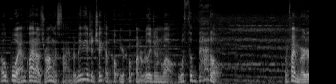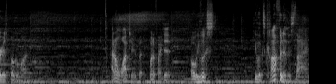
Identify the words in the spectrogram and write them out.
Oh boy, I'm glad I was wrong this time, but maybe I should check that po your Pokemon are really doing well. With the battle! What if I murder his Pokemon? I don't want to, but what if I did? Oh, he looks... He looks confident this time.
